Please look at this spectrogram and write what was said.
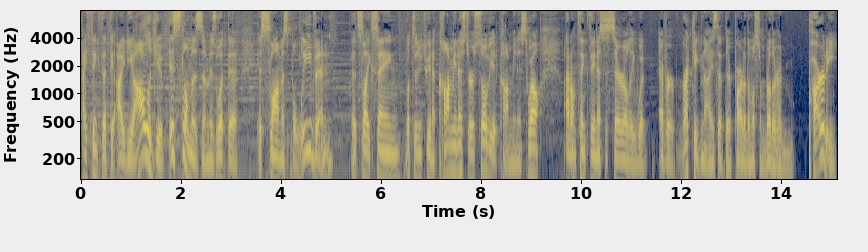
I think that the ideology of Islamism is what the Islamists believe in. It's like saying, what's the difference between a communist or a Soviet communist? Well, I don't think they necessarily would ever recognize that they're part of the Muslim Brotherhood party.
